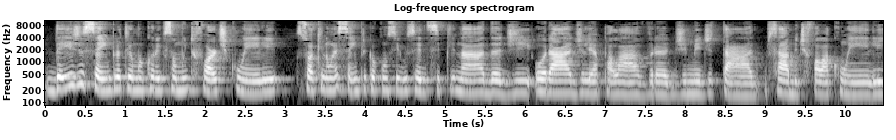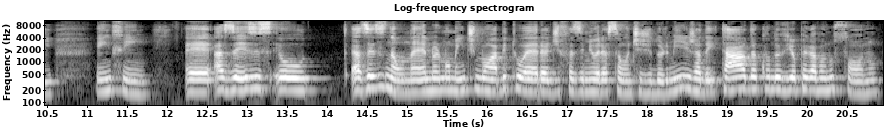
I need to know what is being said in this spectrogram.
desde sempre eu tenho uma conexão muito forte com Ele, só que não é sempre que eu consigo ser disciplinada de orar, de ler a palavra, de meditar, sabe, de falar com Ele, enfim. É, às vezes eu. Às vezes não, né? Normalmente meu hábito era de fazer minha oração antes de dormir, já deitada. Quando eu via, eu pegava no sono.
